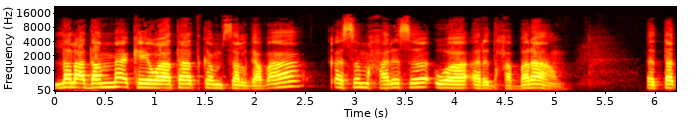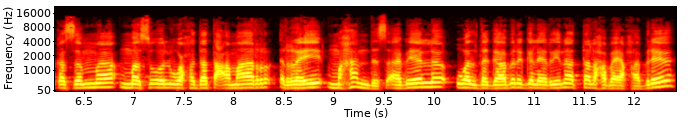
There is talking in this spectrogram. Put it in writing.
لا العدم كيواتات كم سلقبا قسم حرس وارد حبرا. التقسم مسؤول وحدة عمار ري مهندس أبيل والدقابر قليرينا تلحبا يا حبري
